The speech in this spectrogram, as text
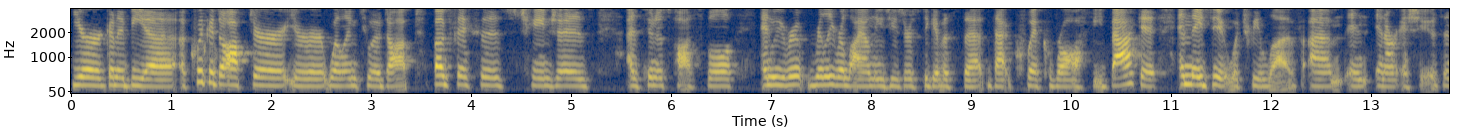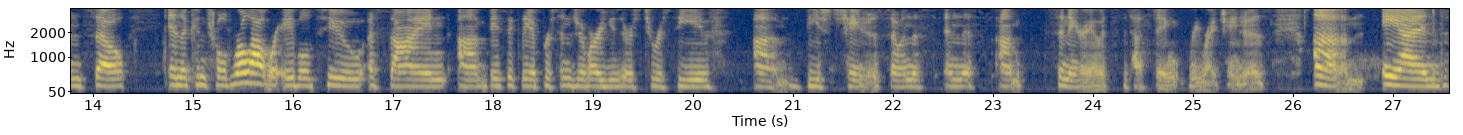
you're going to be a, a quick adopter. You're willing to adopt bug fixes, changes as soon as possible and we re- really rely on these users to give us that that quick raw feedback and, and they do which we love um, in, in our issues. And so in the controlled rollout we're able to assign um, basically a percentage of our users to receive um, these changes. So in this in this um, scenario it's the testing rewrite changes. Um, and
